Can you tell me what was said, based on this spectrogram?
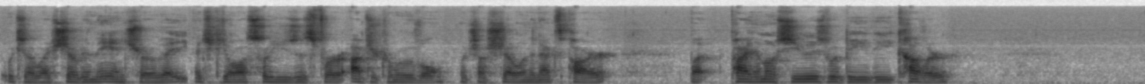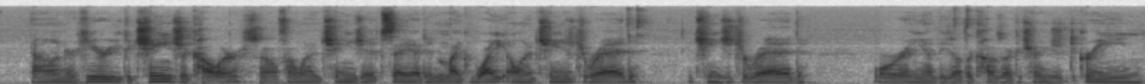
which I showed in the intro. That you could also use this for object removal, which I'll show in the next part. But probably the most used would be the color, now under here you could change the color. So if I want to change it, say I didn't like white, I want to change it to red. I change it to red or any of these other colors. I could change it to green.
